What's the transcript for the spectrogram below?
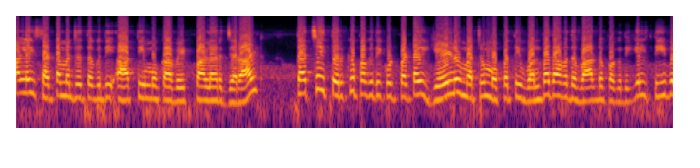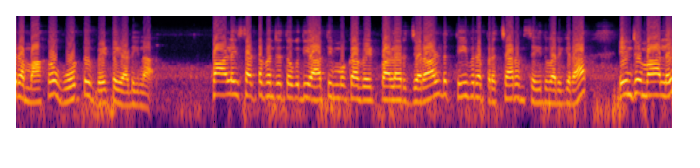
பாளை சட்டமன்ற தொகுதி அதிமுக வேட்பாளர் ஜெரால்ட் தச்சை தெற்கு பகுதிக்குட்பட்ட ஏழு மற்றும் முப்பத்தி ஒன்பதாவது வார்டு பகுதியில் தீவிரமாக ஓட்டு வேட்டையாடினார். பாளை சட்டமன்ற தொகுதி அதிமுக வேட்பாளர் ஜெரால்டு தீவிர பிரச்சாரம் செய்து வருகிறார். இன்று மாலை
